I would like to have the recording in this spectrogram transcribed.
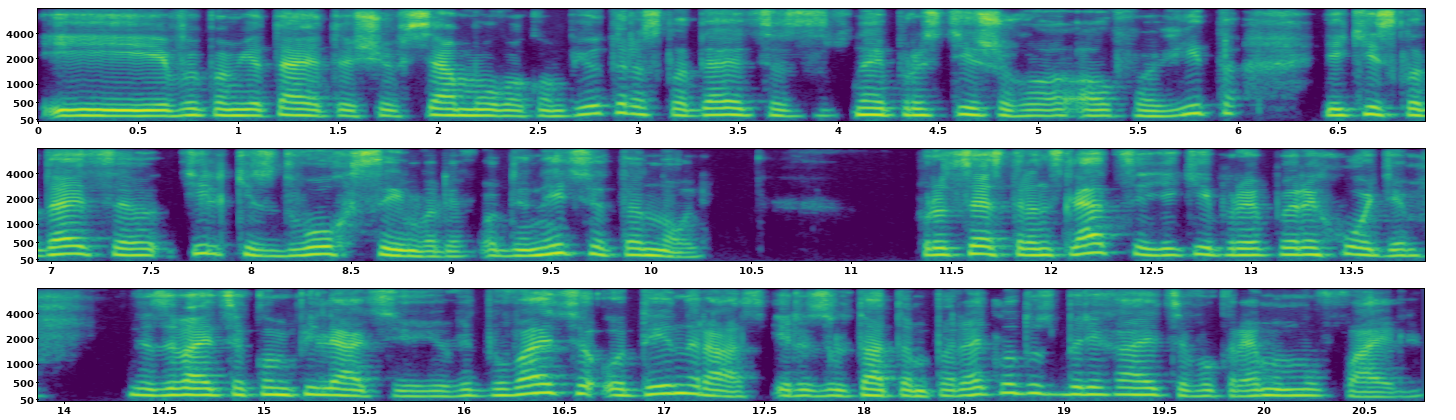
І ви пам'ятаєте, що вся мова комп'ютера складається з найпростішого алфавіта, який складається тільки з двох символів одиниця та ноль. Процес трансляції, який при переході називається компіляцією, відбувається один раз, і результатом перекладу зберігається в окремому файлі.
